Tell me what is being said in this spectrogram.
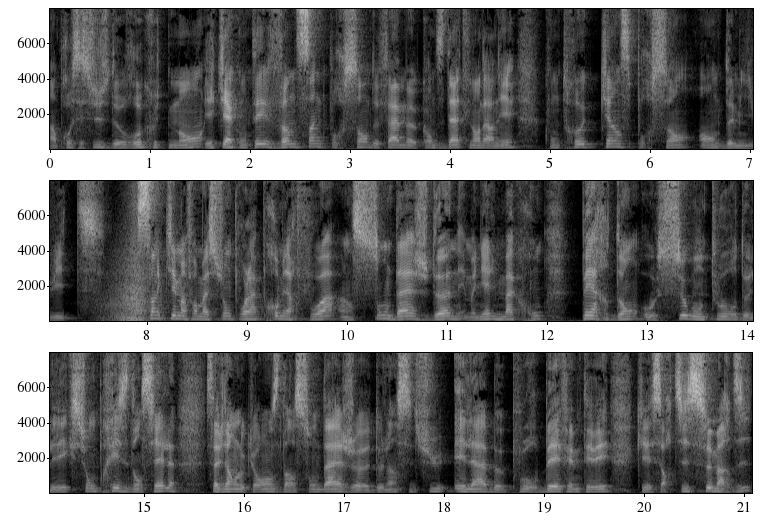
un processus de recrutement et qui a compté 25% de femmes candidates l'an dernier contre 15% en 2008. Cinquième information pour la première fois, un sondage donne Emmanuel Macron perdant au second tour de l'élection présidentielle. Ça vient en l'occurrence d'un sondage de l'Institut ELAB pour BFM TV qui est sorti ce mardi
